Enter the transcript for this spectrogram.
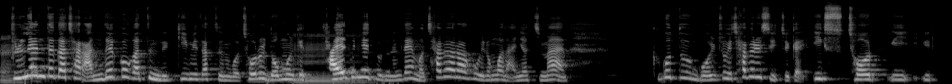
네. blend가 잘 안 될 것 같은 느낌이 딱 드는 거예요. 저를 너무 이렇게 음. 잘 대해줬는데, 뭐 차별하고 이런 건 아니었지만, 그것도 뭐 일종의 차별일 수 있죠. 그러니까 익숙 저 이, 이,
